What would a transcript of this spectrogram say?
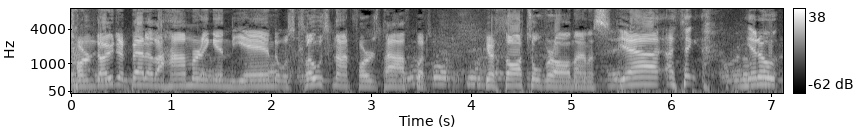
Turned out a bit of a hammering in the end. It was close in that first half, but your thoughts overall, Manus? Yeah, I think, you know,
